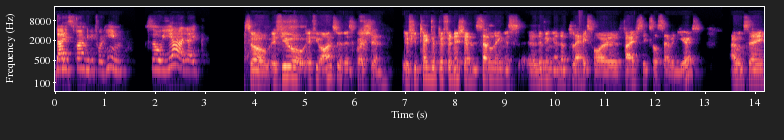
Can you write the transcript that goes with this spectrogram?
that is family for him. So yeah like so if you if you answer this question if you take the definition settling is uh, living in a place for five six or seven years i would say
